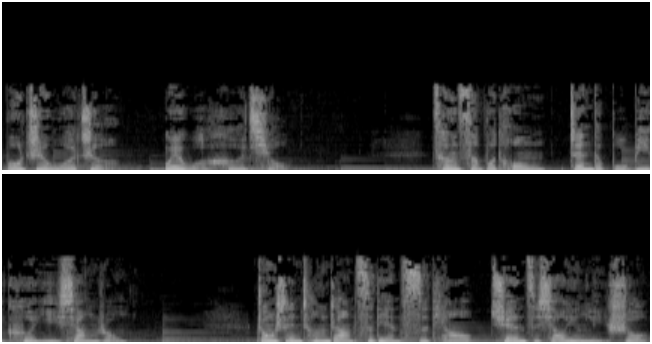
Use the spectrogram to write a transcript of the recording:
不知我者，谓我何求。层次不同，真的不必刻意相融。终身成长词典词条圈子效应里说：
